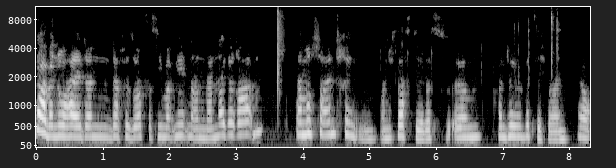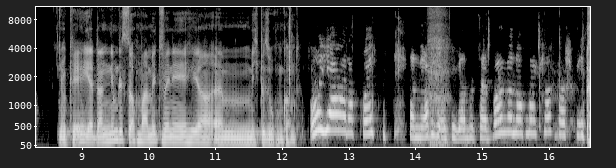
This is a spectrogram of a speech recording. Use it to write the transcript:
ja, wenn du halt dann dafür sorgst, dass die Magneten aneinander geraten, dann musst du einen trinken. Und ich sag's dir, das ähm, könnte witzig sein. Ja. Okay, ja, dann nimm das doch mal mit, wenn ihr hier ähm, mich besuchen kommt. Oh ja, da freue ich mich. Dann nerv ich euch die ganze Zeit. Wollen wir noch mal Cluster spielen?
